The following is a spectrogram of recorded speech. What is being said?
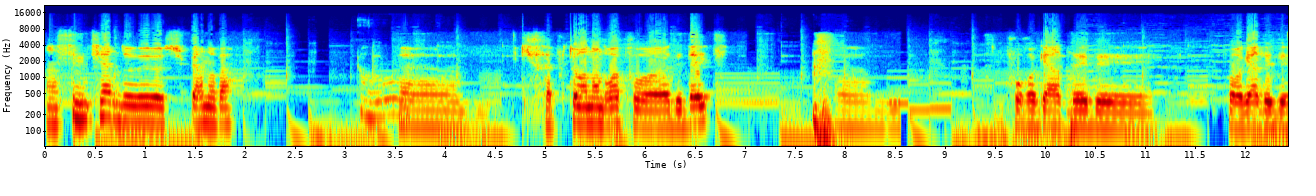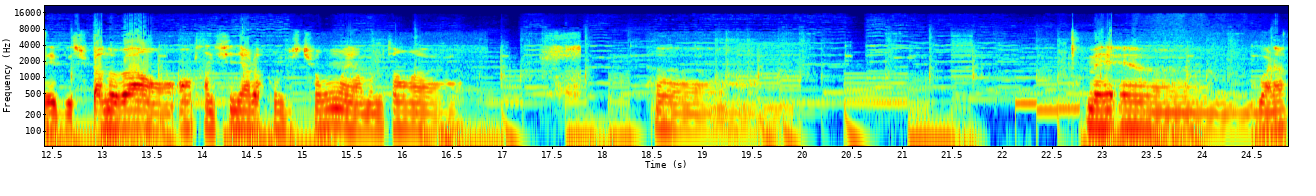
un cimetière de supernova. Oh. Euh, qui serait plutôt un endroit pour euh, des dates. Euh, pour regarder des pour regarder des, supernovas en, train de finir leur combustion et en même temps euh, euh, mais euh, voilà.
